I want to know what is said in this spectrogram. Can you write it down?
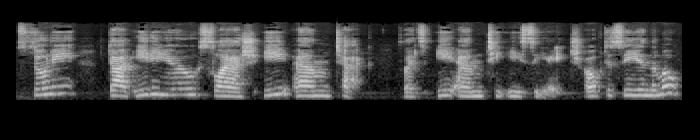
suny.edu slash emtech. So that's E M T E C H. Hope to see you in the MOOC.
